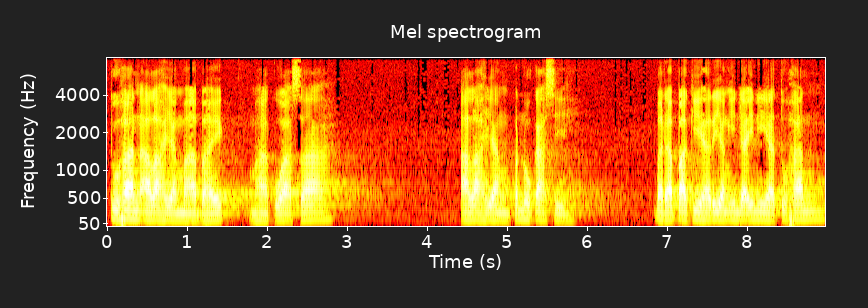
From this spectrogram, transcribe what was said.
Tuhan Allah yang maha baik, maha kuasa, Allah yang penuh kasih. Pada pagi hari yang indah ini ya Tuhan,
